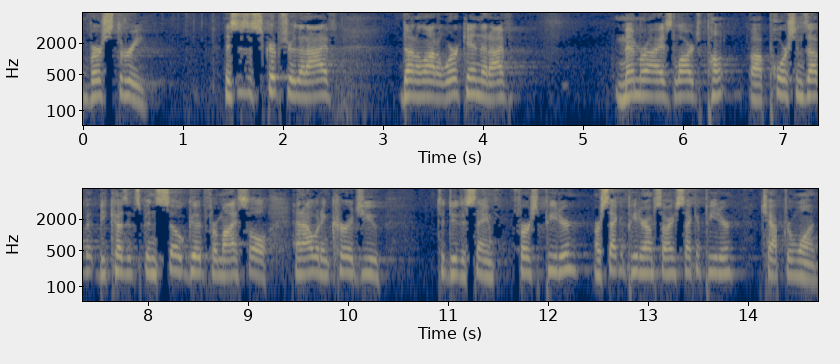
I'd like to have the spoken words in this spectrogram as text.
verse 3. This is a scripture that I've done a lot of work in, that I've memorized large uh, portions of it because it's been so good for my soul. And I would encourage you to do the same. First Peter, or Second Peter, I'm sorry, Second Peter, chapter 1,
